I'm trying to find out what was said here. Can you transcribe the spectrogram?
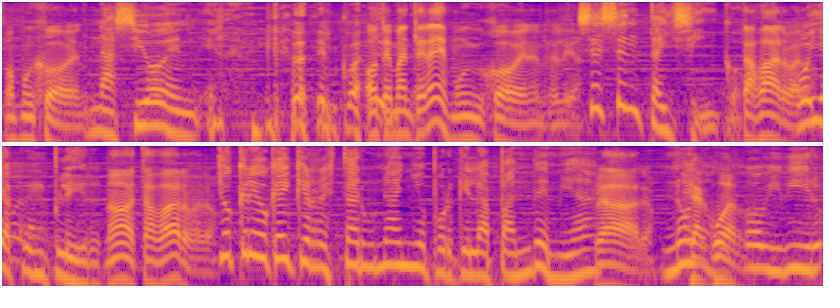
sos muy joven. nació en, en la década del 40. O te mantenés muy joven en realidad. 65. Estás bárbaro. Voy a cumplir. No, estás bárbaro. Yo creo que hay que restar un año porque la pandemia Claro. no De nos acuerdo. dejó vivir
